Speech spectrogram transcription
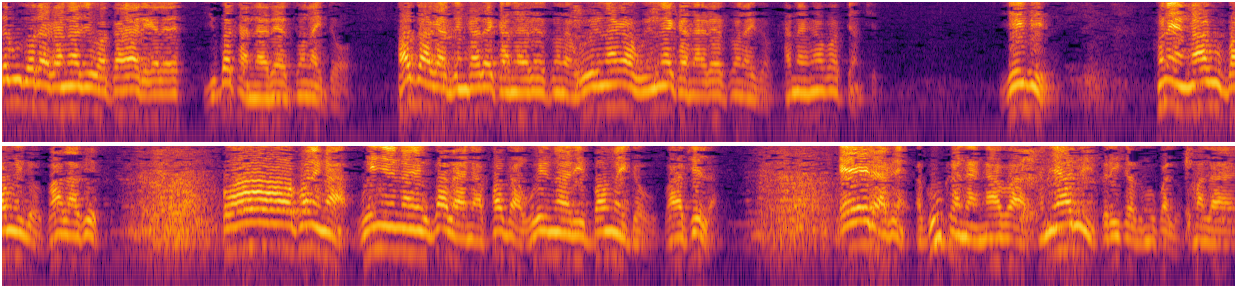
သကုသောတာခန္ဓာကြီးကကာယတွေကလည်းယူပခန္ဓာတွေသွန်းလိုက်တော့ဟောတာကသင်္ခါရခန္ဓာတွေသွန်းလိုက်ဝေဒနာကဝေဒနာခန္ဓာတွေသွန်းလိုက်တော့ခန္ဓာ၅ပါးပြန်ဖြစ်ရိပ်ပြီခொနဲ့၅ခုပေါင်းလိုက်တော့ဘာလာဖြစ်ဟောခொနဲ့ကဝိညာဉ်နဲ့သလာနာဖတ်တာဝေဒနာတွေပေါင်းလိုက်တော့ဘာဖြစ်လာအဲ့ဒါဖြင့်အခုခန္ဓာ၅ပါးခမားတို့ပြိဿသမုပ္ပါလို့မှတ်လိုက်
